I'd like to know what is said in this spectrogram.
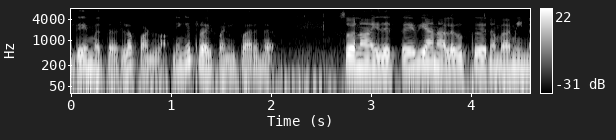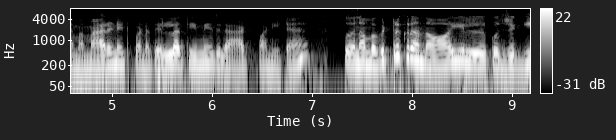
இதே மெத்தடில் பண்ணலாம். நீங்கள் ட்ரை பண்ணி பாருங்கள் ஸோ நான் இது தேவையான அளவுக்கு நம்ம ஐ மீன் நம்ம மேரினேட் பண்ணது எல்லாத்தையுமே இதில் ஆட் பண்ணிட்டேன். ஸோ நம்ம விட்டுருக்கிற அந்த ஆயில் கொஞ்சம் கீ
